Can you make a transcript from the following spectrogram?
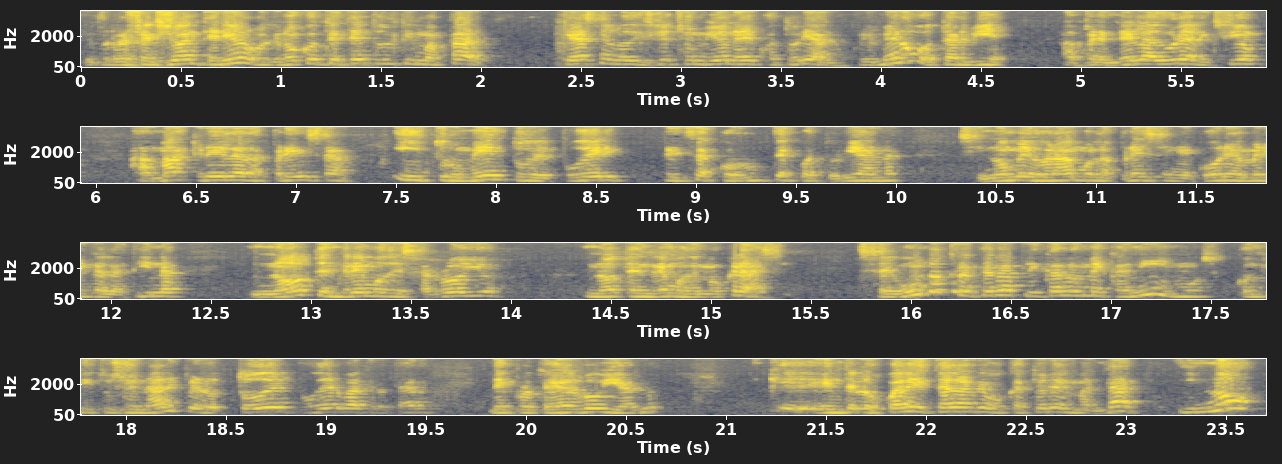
reflexión anterior, porque no contesté tu última parte. ¿Qué hacen los 18 millones ecuatorianos? Primero, votar bien, aprender la dura lección, jamás creer a la prensa instrumento del poder, prensa corrupta ecuatoriana. Si no mejoramos la prensa en Ecuador y América Latina, no tendremos desarrollo, no tendremos democracia. Segundo, tratar de aplicar los mecanismos constitucionales, pero todo el poder va a tratar de proteger al gobierno, que, entre los cuales está la revocatoria del mandato. Y no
